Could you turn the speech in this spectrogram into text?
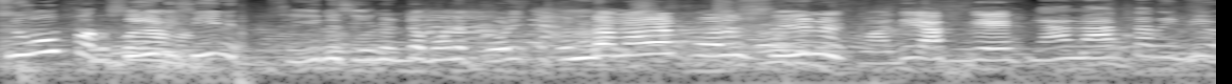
super scene scene. Scene scene. എന്റെ മോനെ പോളി എന്റെ മോനെ പോളി സീന്. മതി അഫ്സേ. ഞാൻ നേരത്തെ റിവ്യൂ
